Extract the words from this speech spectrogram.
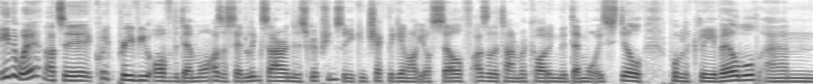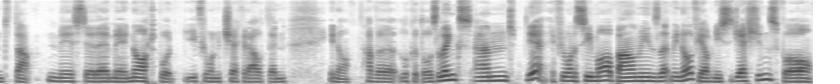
Either way, that's a quick preview of the demo. As I said, links are in the description, so you can check the game out yourself. As of the time recording, the demo is still publicly available, and that may stay there, may not. But if you want to check it out, then you know have a look at those links. And yeah, if you want to see more, by all means, let me know if you have any suggestions for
